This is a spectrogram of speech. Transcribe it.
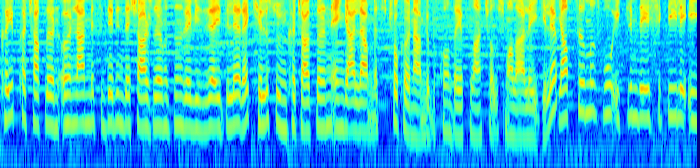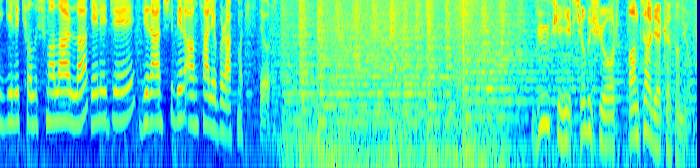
kayıp kaçakların önlenmesi, derin deşarjlarımızın revize edilerek kirli suyun kaçaklarının engellenmesi çok önemli bu konuda yapılan çalışmalarla ilgili. Yaptığımız bu iklim değişikliği ile ilgili çalışmalarla geleceğe dirençli bir Antalya bırakmak istiyoruz. Büyükşehir çalışıyor, Antalya kazanıyor.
